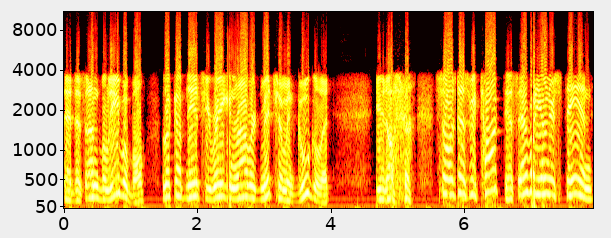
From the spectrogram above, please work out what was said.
that is unbelievable. Look up Nancy Reagan, Robert Mitchum, and Google it. You know, so as we talk this, everybody understand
